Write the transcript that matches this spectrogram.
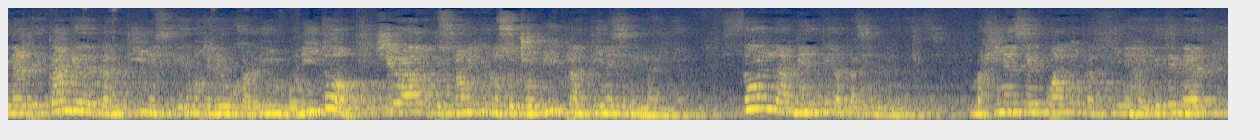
en el recambio de plantines, si queremos tener un jardín bonito, lleva aproximadamente unos 8.000 plantines en el año. Solamente la Plaza Independencia. Imagínense cuántos plantines hay que tener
